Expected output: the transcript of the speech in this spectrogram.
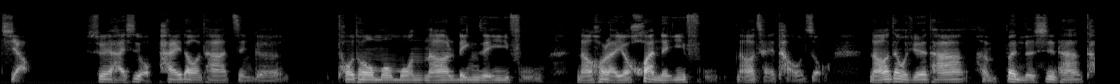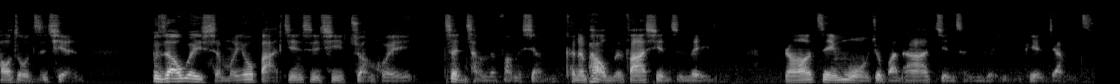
角，所以还是有拍到他整个偷偷摸摸，然后拎着衣服，然后后来又换了衣服，然后才逃走。然后，但我觉得他很笨的是，他逃走之前不知道为什么又把监视器转回正常的方向，可能怕我们发现之类的。然后这一幕我就把它剪成一个影片，这样子。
